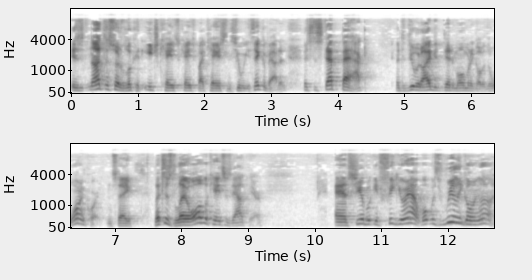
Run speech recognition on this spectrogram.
is not to sort of look at each case, case by case, and see what you think about it. It's to step back and to do what I did a moment ago with the Warren Court and say, let's just lay all the cases out there and see if we can figure out what was really going on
